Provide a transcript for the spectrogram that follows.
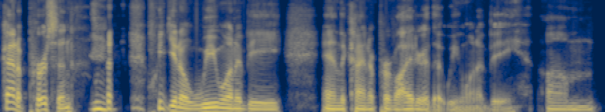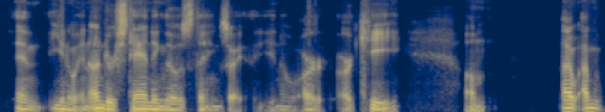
kind of person you know we want to be and the kind of provider that we want to be. Um and you know and understanding those things are you know are are key. Um I, i'm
